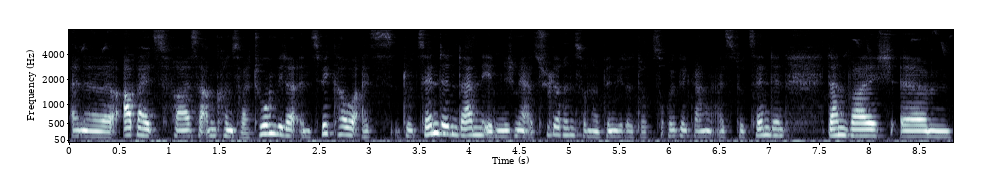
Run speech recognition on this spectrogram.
eine Arbeitsphase am Konservatorium wieder in Zwickau als Dozentin dann, eben nicht mehr als Schülerin, sondern bin wieder dort zurückgegangen als Dozentin. Dann war ich ähm,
